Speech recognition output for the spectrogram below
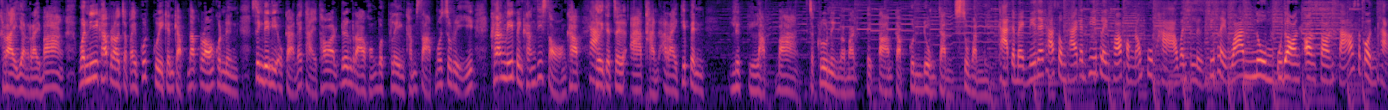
ใครอย่างไรบ้าง วันนี้ครับเราจะไปพูดคุยกันกับนักร้องคนหนึ่ง ซึ่งได้มีโอกาสได้ถ่ายทอดเรื่องราวของบทเพลงคำสาปมัสสุรี ครั้งนี้เป็นครั้งที่สองครับ ค่ะ เธอจะเจออาถรรพ์อะไรที่เป็น ลึกลับบ้าง สักครู่หนึ่งเรามาติดตามกับคุณดวงจันทร์สุวรรณีค่ะ แต่เบรกนี้นะคะ ส่งท้ายกันที่เพลงเพราะของน้องภูผาวันเฉลิมชื่อเพลงว่าหนุ่มอุดรออนซอนสาวสกลค่ะ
